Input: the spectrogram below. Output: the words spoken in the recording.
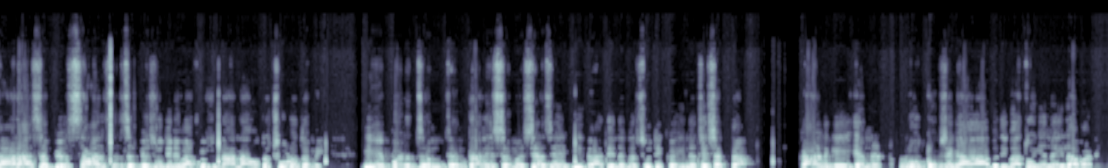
ધારાસભ્ય સાંસદ સભ્ય સુધીની વાત કરું છું નાનાઓ તો છોડો તમે એ પણ જનતાની સમસ્યા છે, એ ગાંધીનગર સુધી કહી નથી શકતા. કારણ કે એમને રોકટોક છે કે આ બધી વાતો અહીંયા નહીં લાવવાની.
